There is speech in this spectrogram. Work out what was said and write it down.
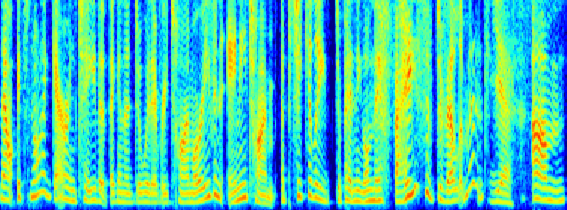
Now, it's not a guarantee that they're going to do it every time or even any time, uh, particularly depending on their phase of development. yes. Um,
